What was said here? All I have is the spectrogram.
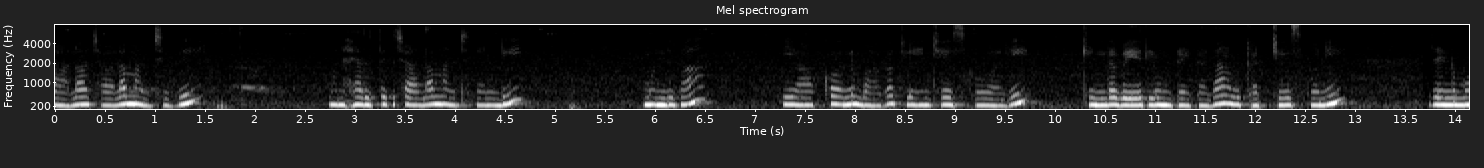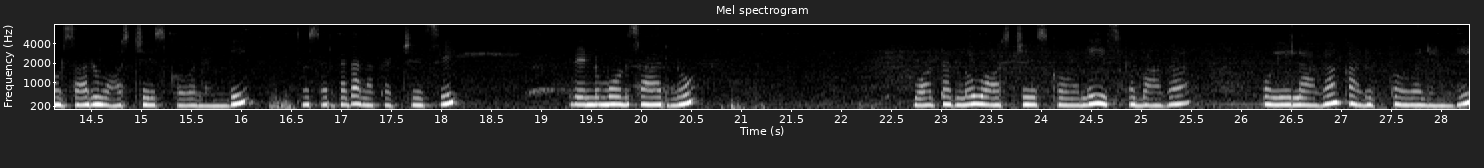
చాలా చాలా మంచిది. మన హెల్త్కి చాలా మంచిదండి. ముందుగా ఈ ఆకుకూరని బాగా క్లీన్ చేసుకోవాలి. కింద వేర్లు ఉంటాయి కదా అవి కట్ చేసుకొని రెండు మూడు సార్లు వాష్ చేసుకోవాలండి. చూస్తారు కదా అలా కట్ చేసి రెండు మూడు సార్లు వాటర్లో వాష్ చేసుకోవాలి. ఇసుక బాగా పోయేలాగా కడుక్కోవాలండి.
